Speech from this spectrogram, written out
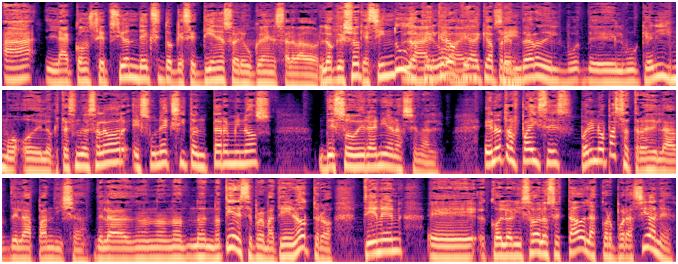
a la concepción de éxito que se tiene sobre Bukele en El Salvador. Lo que yo sin duda lo que creo que hay que sí. aprender del, bu- del buquerismo o de lo que está haciendo El Salvador es un éxito en términos de soberanía nacional. En otros países, por ahí no pasa a través de la, de la pandilla, de la, no, no, no, no- no tiene ese problema, tienen otro. Tienen eh, colonizado los estados las corporaciones.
